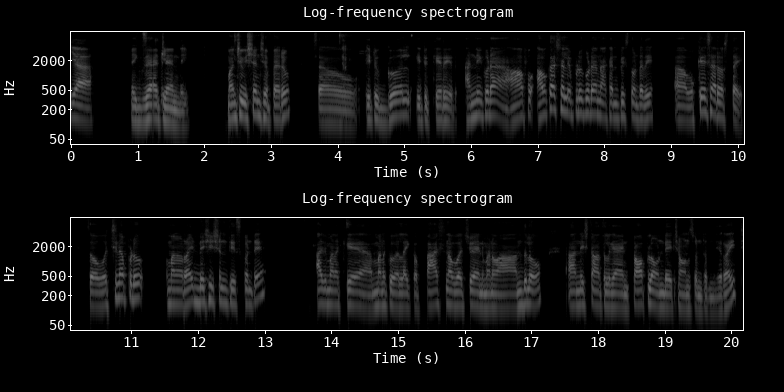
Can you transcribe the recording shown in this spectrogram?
యా ఎగ్జాక్ట్లీ అండి. మంచి విషయం చెప్పారు. సో ఇటు గోల్ ఇటు కెరీర్ అన్ని కూడా ఆఫ్ అవకాశాలు ఎప్పుడు కూడా నాకు అనిపిస్తుంటది. ఒకేసారి వస్తాయి. సో వచ్చినప్పుడు మనం రైట్ డెసిషన్ తీసుకుంటే అది మనకి మనకు లైక్ ప్యాషన్ అవ్వచ్చు అండ్ మనం అందులో నిష్ణాతులుగా అండ్ టాప్లో ఉండే ఛాన్స్ ఉంటుంది. రైట్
